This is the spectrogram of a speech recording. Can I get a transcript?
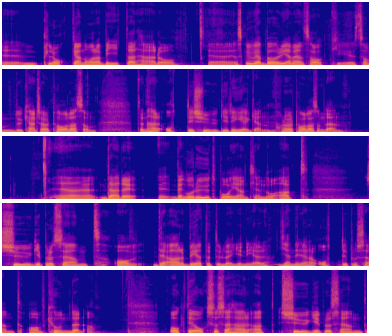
uh, plocka några bitar här då Eh, jag skulle vilja börja med en sak eh, som du kanske har hört talas om. Den här 80-20-regeln. Har du hört talas om den? Eh, där det, den går ut på egentligen då att 20 procent av det arbetet du lägger ner genererar 80 procent av kunderna. Och det är också så här att 20 procent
